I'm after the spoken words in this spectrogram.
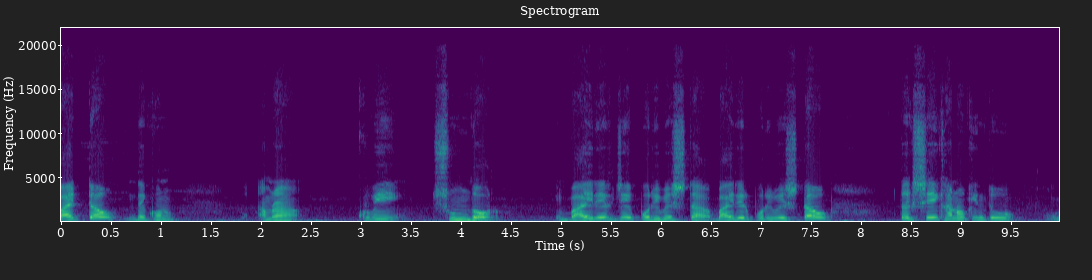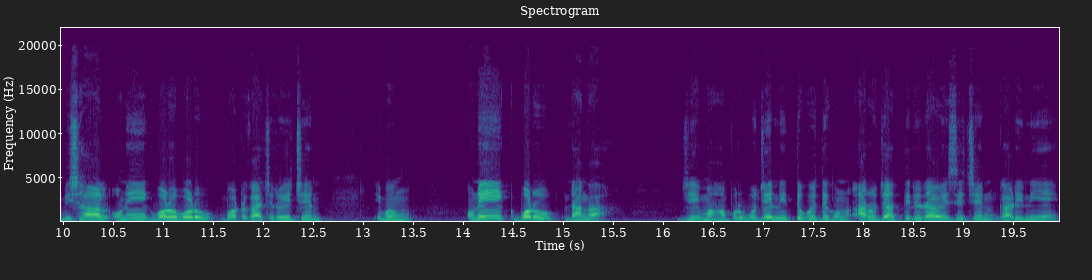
বাইরটাও দেখুন, আমরা খুবই সুন্দর। বাইরের যে পরিবেশটা, বাইরের পরিবেশটাও, তা সেইখানেও কিন্তু বিশাল অনেক বড় বড় বট গাছ রয়েছেন এবং অনেক বড় ডাঙ্গা। যে মহাপ্রভু যে নৃত্য করে, দেখুন, আরও যাত্রীরাও এসেছেন গাড়ি নিয়ে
